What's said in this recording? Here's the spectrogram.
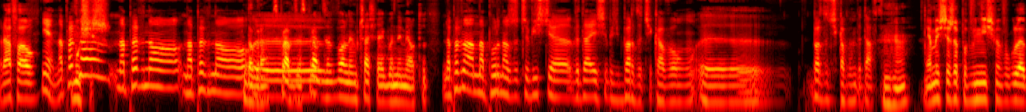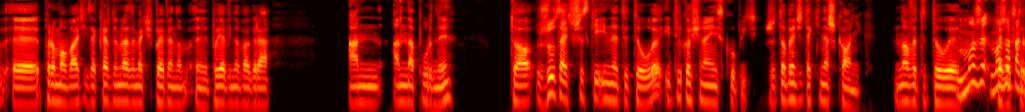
Rafał, Nie, na pewno, Musisz. na pewno, na pewno. Dobra, e, sprawdzę, sprawdzę w wolnym czasie, jak będę miał to. Na pewno Annapurna rzeczywiście wydaje się być bardzo ciekawą, e, bardzo ciekawym wydawcą. Mhm. Ja myślę, że powinniśmy w ogóle e, promować i za każdym razem, jak się pojawia now, e, pojawi nowa gra An, Annapurny, to rzucać wszystkie inne tytuły i tylko się na niej skupić. Że to będzie taki nasz konik. Nowe tytuły. Może, może tak studia.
